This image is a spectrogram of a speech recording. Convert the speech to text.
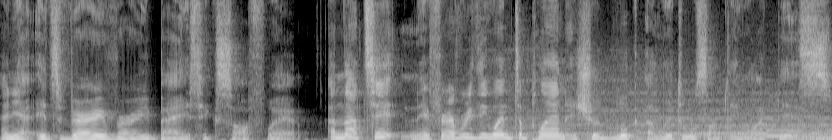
and yeah, it's very, very basic software. And that's it. And if everything went to plan, it should look a little something like this.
